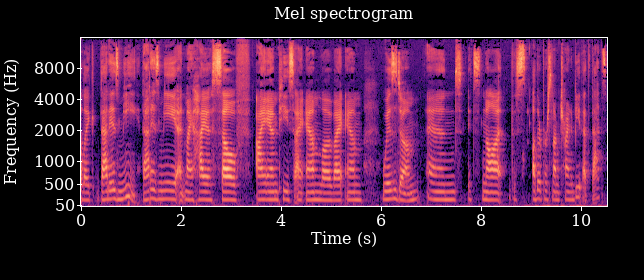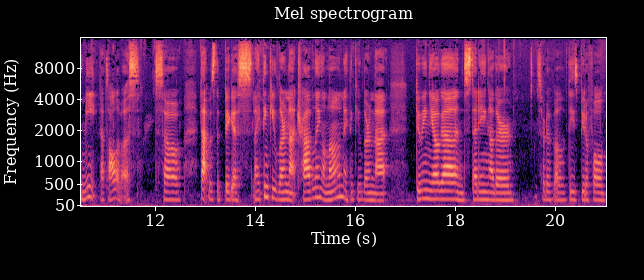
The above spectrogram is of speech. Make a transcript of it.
like that is me. That is me at my highest self. I am peace. I am love. I am wisdom. And it's not this other person I'm trying to be. That that's me. That's all of us. So that was the biggest. I think you learn that traveling alone. I think you learn that doing yoga and studying other sort of all of these beautiful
